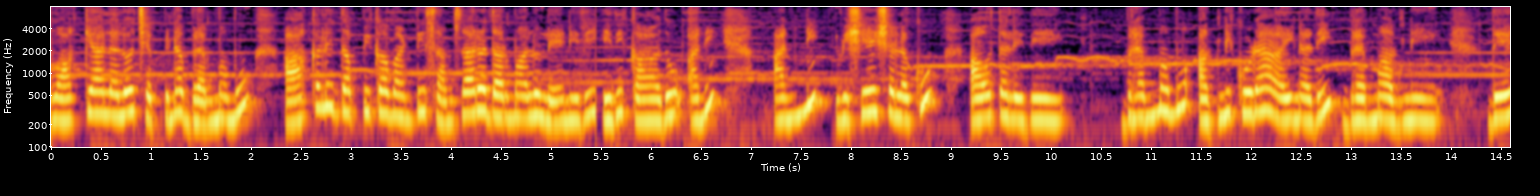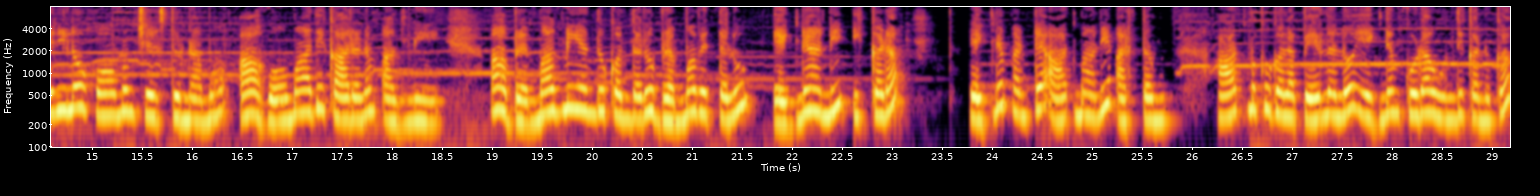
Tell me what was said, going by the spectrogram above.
వాక్యాలలో చెప్పిన బ్రహ్మము ఆకలి దప్పిక వంటి సంసార ధర్మాలు లేనిది ఇది కాదు అని అన్ని విశేషలకు అవతలిది. బ్రహ్మము అగ్ని కూడా అయినది బ్రహ్మాగ్ని. దేనిలో హోమం చేస్తున్నామో ఆ హోమాది కారణం అగ్ని. ఆ బ్రహ్మాగ్ని ఎందు కొందరు బ్రహ్మవేత్తలు యజ్ఞాన్ని ఇక్కడ యజ్ఞం అంటే ఆత్మ అని అర్థం. ఆత్మకు గల పేర్లలో యజ్ఞం కూడా ఉంది కనుక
